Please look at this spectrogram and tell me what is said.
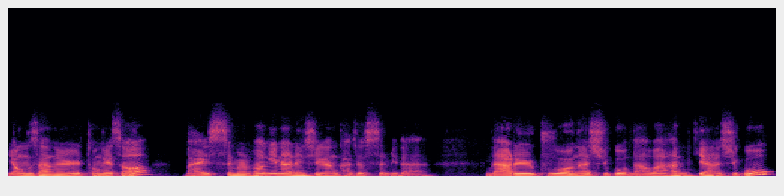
영상을 통해서 말씀을 확인하는 시간 가졌습니다. 나를 구원하시고 나와 함께 하시고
